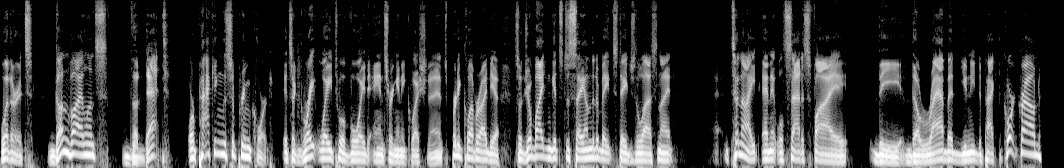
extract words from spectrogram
Whether it's gun violence, the debt, or packing the Supreme Court. It's a great way to avoid answering any question, and it's a pretty clever idea. So Joe Biden gets to say on the debate stage the last night, tonight, and it will satisfy the the rabid "you need to pack the court" crowd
